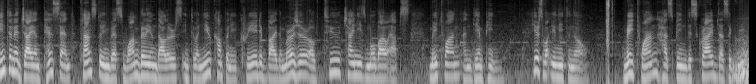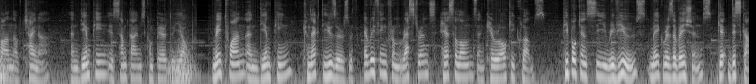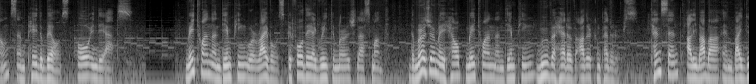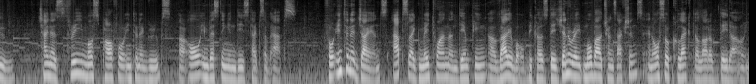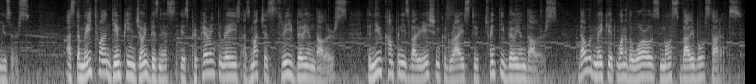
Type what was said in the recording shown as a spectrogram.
Internet giant Tencent plans to invest $1 billion into a new company created by the merger of two Chinese mobile apps, Meituan and Dianping. Here's what you need to know. Meituan has been described as a Groupon of China, and Dianping is sometimes compared to Yelp. Meituan and Dianping connect users with everything from restaurants, hair salons, and karaoke clubs. People can see reviews, make reservations, get discounts, and pay the bills, all in the apps. Meituan and Dianping were rivals before they agreed to merge last month. The merger may help Meituan and Dianping move ahead of other competitors. Tencent, Alibaba, and Baidu, China's three most powerful internet groups, are all investing in these types of apps. For internet giants, apps like Meituan and Dianping are valuable because they generate mobile transactions and also collect a lot of data on users. As the Meituan Dianping joint business is preparing to raise as much as $3 billion, the new company's valuation could rise to $20 billion. That would make it one of the world's most valuable startups.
